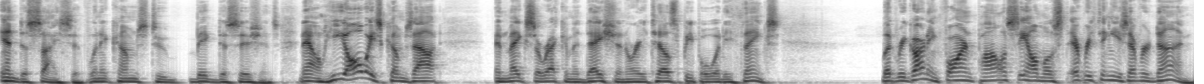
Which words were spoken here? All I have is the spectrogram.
indecisive when it comes to big decisions. Now, he always comes out and makes a recommendation or he tells people what he thinks. But regarding foreign policy, almost everything he's ever done,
